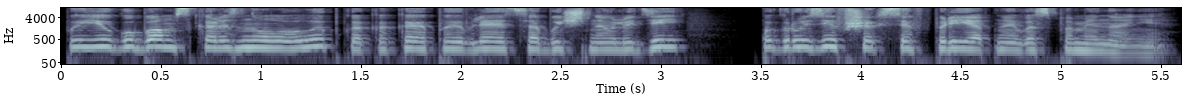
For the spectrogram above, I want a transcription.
По ее губам скользнула улыбка, какая появляется обычно у людей, погрузившихся в приятные воспоминания.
